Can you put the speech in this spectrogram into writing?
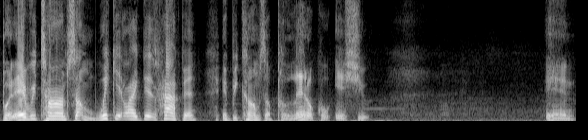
But every time something wicked like this happen, it becomes a political issue. And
